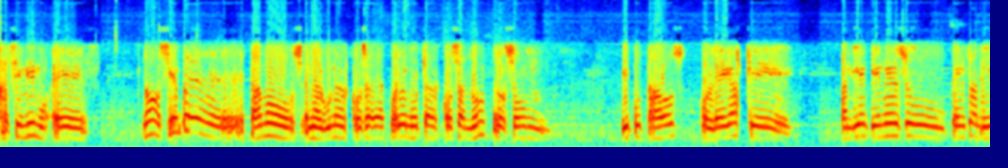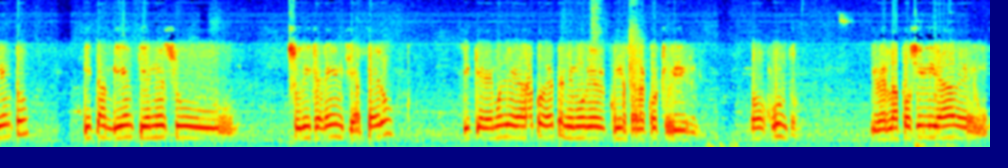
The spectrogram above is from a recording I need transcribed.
Así mismo, no, siempre estamos en algunas cosas de acuerdo, en otras cosas no, pero son diputados, colegas que también tienen su pensamiento y también tienen su, su diferencia, pero si queremos llegar a poder tenemos que comenzar a construir todos juntos y ver la posibilidad de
